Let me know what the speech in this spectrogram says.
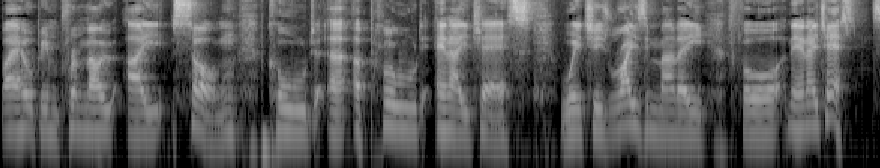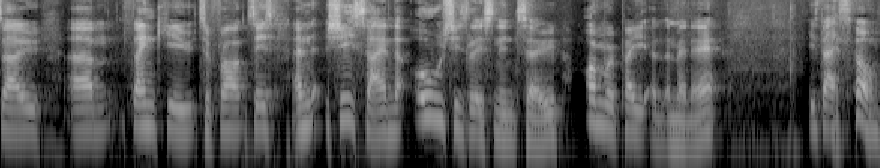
by helping promote a song called uh, Applaud NHS, which is raising money for the NHS. So um, thank you to Francis. And she's saying that all she's listening to on repeat at the minute is that song.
